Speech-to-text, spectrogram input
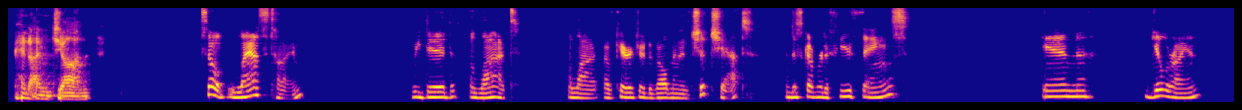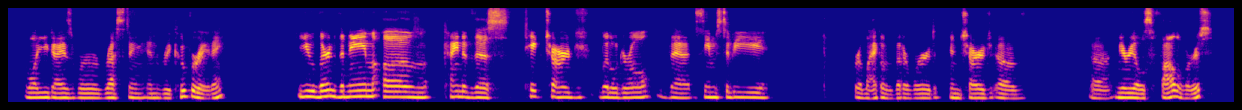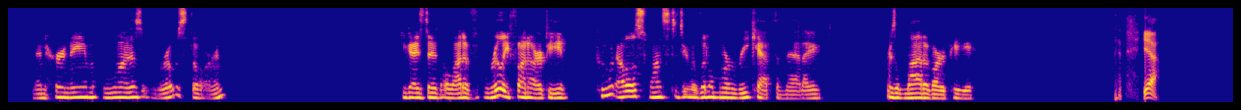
And I'm John. So last time we did a lot, a lot of character development and chit chat and discovered a few things in Gilryan while you guys were resting and recuperating. You learned the name of kind of this take charge little girl that seems to be, for lack of a better word, in charge of uh, Muriel's followers. And her name was Rosethorn. You guys did a lot of really fun RP. Who else wants to do a little more recap than that? I there's a lot of RP.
